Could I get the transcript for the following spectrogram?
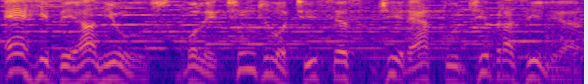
RBA News, Boletim de Notícias, direto de Brasília.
